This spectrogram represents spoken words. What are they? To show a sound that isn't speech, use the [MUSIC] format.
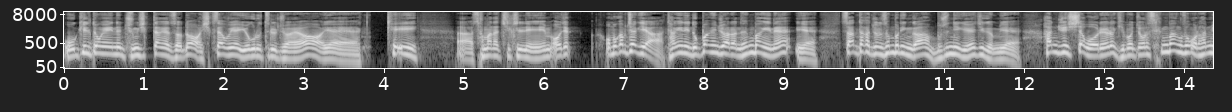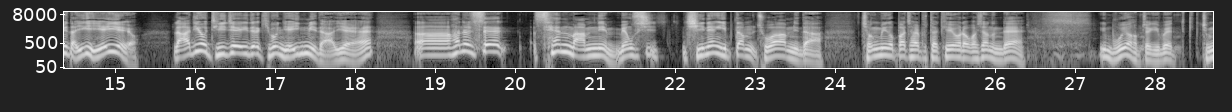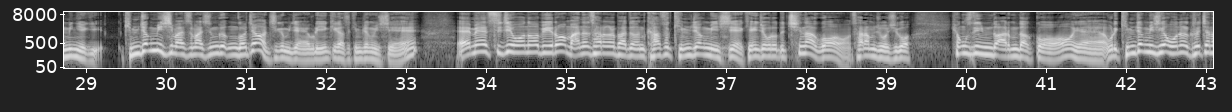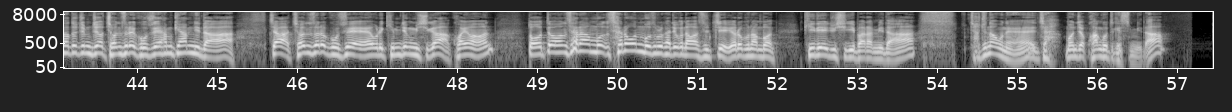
오길동에 있는 중식당에서도 식사 후에 요구르트를 줘요. 예, K, 아, 3177님. 어제, 어머 깜짝이야. 당연히 녹방인 줄 알았는데 생방이네. 예. 산타가 준 선물인가? 무슨 얘기해, 지금? 예. 한 주의 시작 월요일은 기본적으로 생방송을 합니다. 이게 예의예요. 라디오 DJ들의 기본 예의입니다. 예. 아, 하늘색 샌맘님, 명수 씨 진행 입담 좋아합니다. 정민 오빠 잘 부탁해요라고 하셨는데 이게 뭐야 갑자기 왜 정민 얘기? 김정민 씨 말씀하시는 거- 거죠? 지금 이제 우리 인기 가수 김정민 씨. MSG 워너비로 많은 사랑을 받은 가수 김정민 씨 개인적으로도 친하고 사람 좋으시고 형수님도 아름답고 예 우리 김정민 씨가 오늘 그렇지 않아도 좀 저 전설의 고수에 함께합니다. 자 전설의 고수에 우리 김정민 씨가 과연 또 어떤 새로운, 모- 새로운 모습을 가지고 나왔을지 여러분 한번 기대해 주시기 바랍니다. 자주 나오네. 자 먼저 광고 듣겠습니다.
